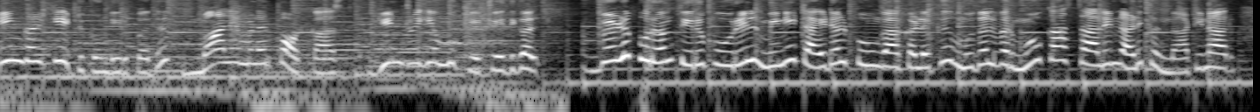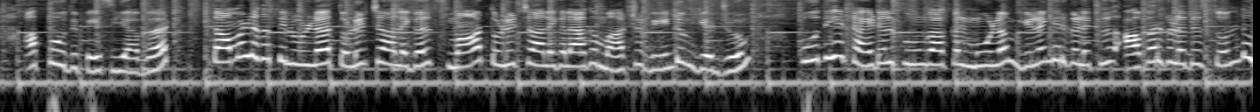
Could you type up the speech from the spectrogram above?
நீங்கள் கேட்டுக்கொண்டிருப்பது மாலைமலர் பாட்காஸ்ட். இன்றைய முக்கிய செய்திகள். விழுப்புரம் திருப்பூரில் மினி டைடல் பூங்காக்களுக்கு முதல்வர் மு ஸ்டாலின் அடிக்கல் நாட்டினார். அப்போது பேசிய அவர் தமிழகத்தில் உள்ள தொழிற்சாலைகள் ஸ்மார்ட் தொழிற்சாலைகளாக மாற்ற வேண்டும் என்றும் புதிய டைடல் பூங்காக்கள் மூலம் இளைஞர்களுக்கு அவர்களது சொந்த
